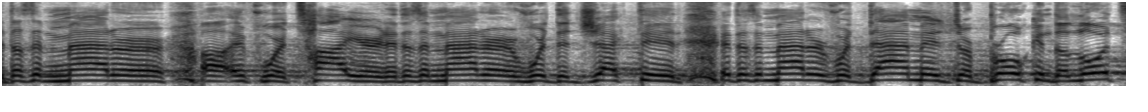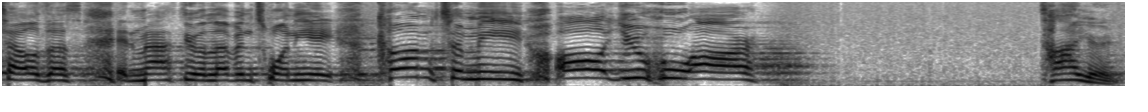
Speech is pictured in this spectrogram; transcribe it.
It doesn't matter uh, if we're tired. It doesn't matter if we're dejected. It doesn't matter if we're damaged or broken. The Lord tells us in Matthew 11 28, Come to me, all you who are tired.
